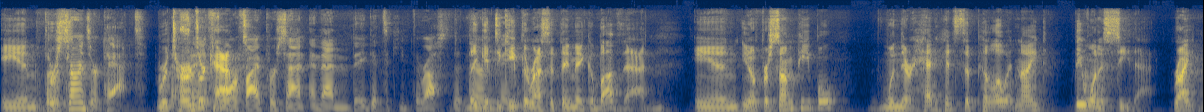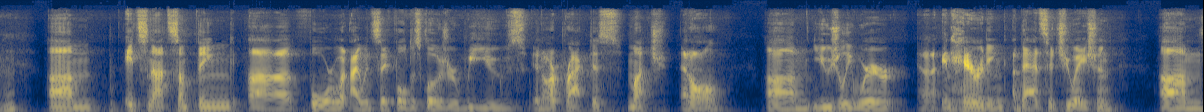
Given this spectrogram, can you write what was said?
And The for returns are capped. Returns are say Four or five percent, and then they get to keep the rest. That they get to keep the rest that they make above that. Mm-hmm. And you know, for some people, when their head hits the pillow at night, they want to see that, right? Mm-hmm. Um, it's not something uh, for what I would say full disclosure we use in our practice much at all. Um, usually, we're uh, inheriting a bad situation. Um,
